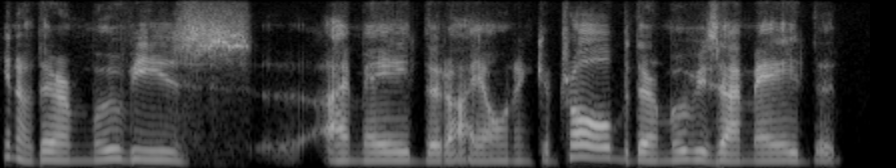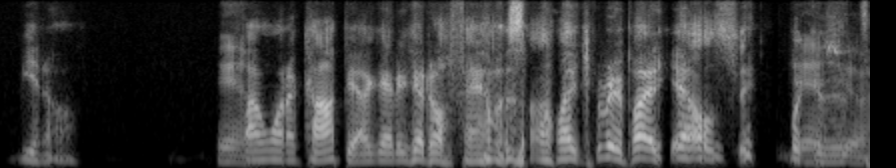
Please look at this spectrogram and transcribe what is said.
you know, there are movies I made that I own and control, but there are movies I made that, you know, if I want a copy, I got to get off Amazon like everybody else yeah, because sure, it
